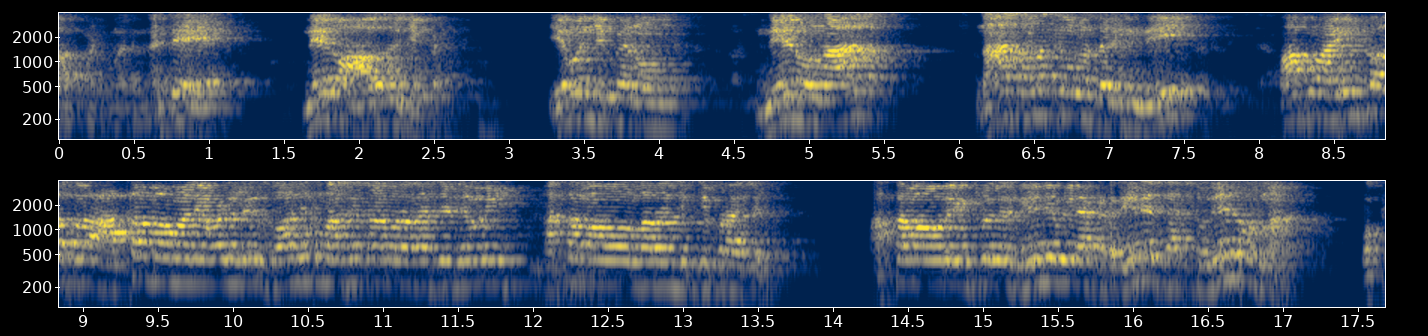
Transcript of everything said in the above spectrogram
డాక్యుమెంట్ మారింది. అంటే నేను ఆ రోజు చెప్పాను. ఏమని చెప్పాను? నేను నా నా సమక్షంలో జరిగింది. పాపం ఆ ఇంట్లో అసలు అత్తమామ అనేవాళ్ళు లేరు. స్వాధీన మహాజనామాలు రాశాడు ఏమని? అత్తమామ ఉన్నారని చెప్పి చెప్పి రాశాడు. అత్తమామల ఇంట్లో లేరు. నేనే వెళ్ళి అక్కడ నేనే సాక్ష్యం నేనే ఉన్నా. ఒక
